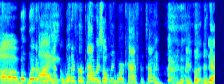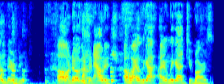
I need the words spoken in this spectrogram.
Um, what if her, I- po- what if her powers only work half the time? Yeah, they're- oh no, there's an outage. Oh, I only got I only got two bars.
